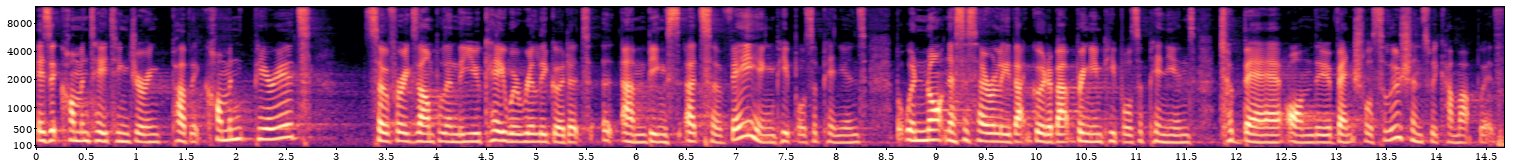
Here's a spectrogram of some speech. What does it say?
Is it commentating during public comment periods? So for example, in the UK, we're really good at, um, being, at surveying people's opinions, but we're not necessarily that good about bringing people's opinions to bear on the eventual solutions we come up with.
